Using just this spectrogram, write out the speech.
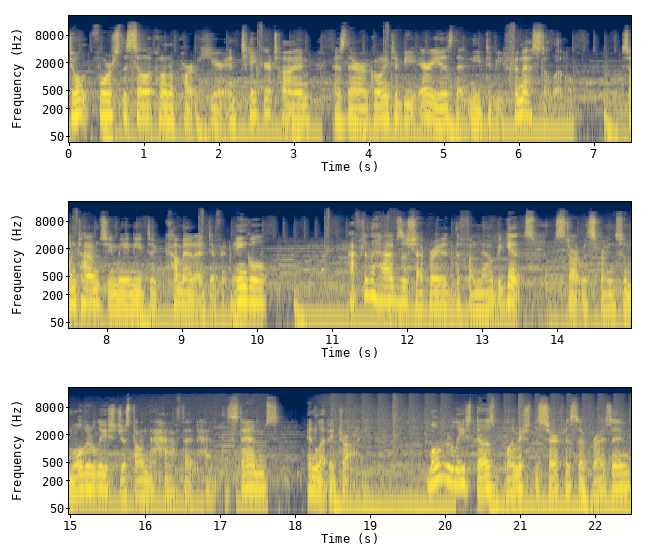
Don't force the silicone apart here and take your time as there are going to be areas that need to be finessed a little. Sometimes you may need to come at a different angle. After the halves are separated, the fun now begins. Start with spraying some mold release just on the half that had the stems and let it dry. Mold release does blemish the surface of resin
